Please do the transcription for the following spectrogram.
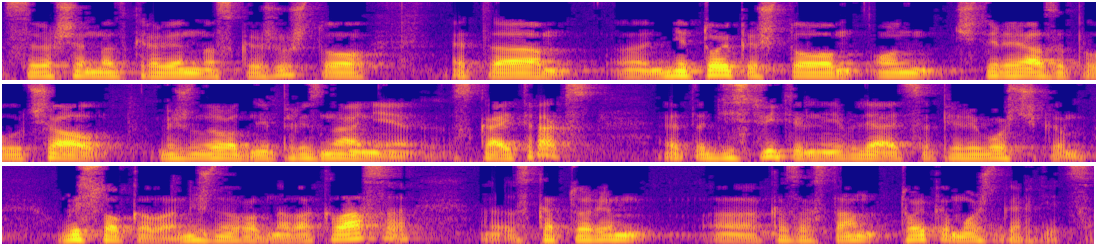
совершенно откровенно скажу, что это не только что он четыре раза получал международные признания Skytrax, это действительно является перевозчиком высокого международного класса, э, с которым э, Казахстан только может гордиться.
